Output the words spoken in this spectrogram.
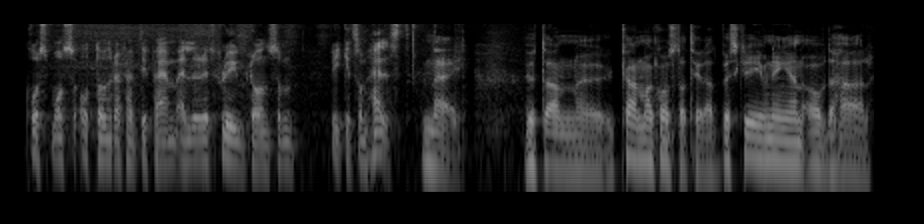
Cosmos 855 eller ett flygplan som vilket som helst. Nej, utan eh, kan man konstatera att beskrivningen av det här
